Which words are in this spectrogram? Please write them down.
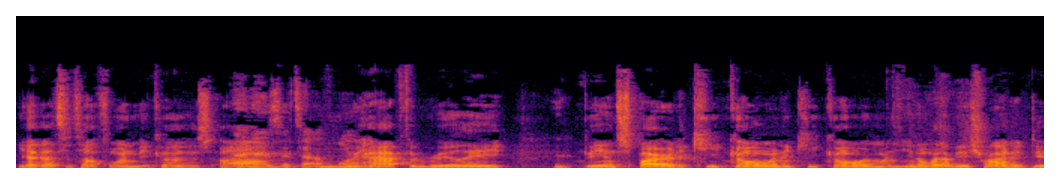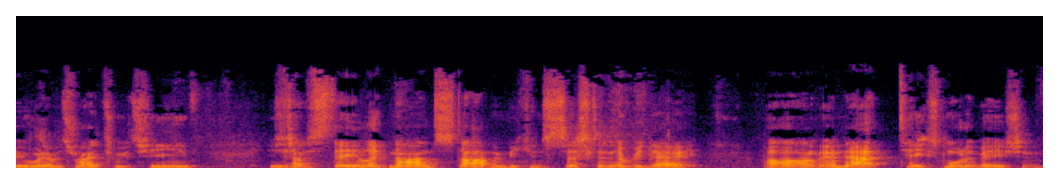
Yeah, that's a tough one because um, That is a tough you one. have to really be inspired to keep going and keep going. When you know whatever you're trying to do, whatever you're trying to achieve, you just have to stay like nonstop and be consistent every day, um, and that takes motivation.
